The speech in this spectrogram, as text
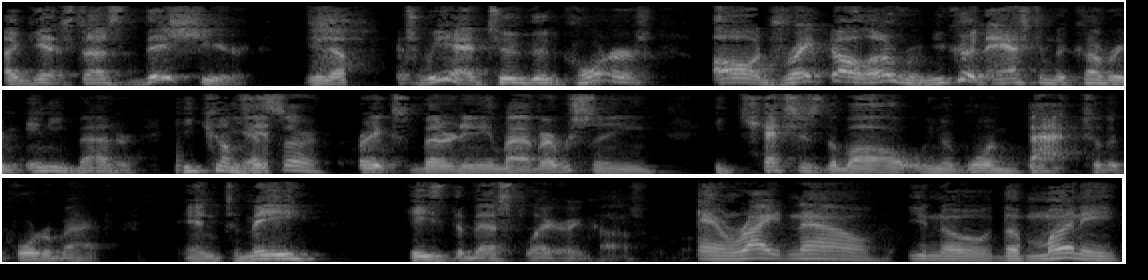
against us this year. You know, we had two good corners, all draped all over him. You couldn't ask him to cover him any better. He comes Yes, in, sir. breaks better than anybody I've ever seen. He catches the ball, you know, going back to the quarterback. And to me, he's the best player in college football. And right now, you know, the money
